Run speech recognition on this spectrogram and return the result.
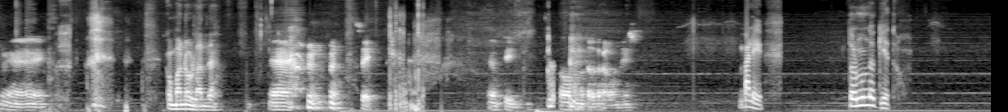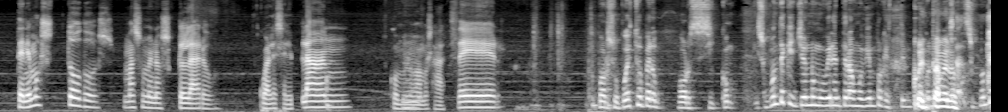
Eh, Con mano blanda. eh, sí. En fin, vamos a matar dragones. Vale. Todo el mundo quieto. Tenemos todos más o menos claro cuál es el plan, cómo lo Mm. vamos a hacer. Por supuesto, pero por si. com- Suponte que yo no me hubiera enterado muy bien porque estoy. Cuéntamelo. nerviosa. Suponte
